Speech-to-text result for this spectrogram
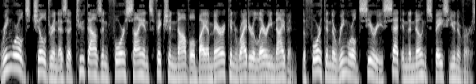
Ringworld's Children is a 2004 science fiction novel by American writer Larry Niven, the fourth in the Ringworld series set in the known space universe.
